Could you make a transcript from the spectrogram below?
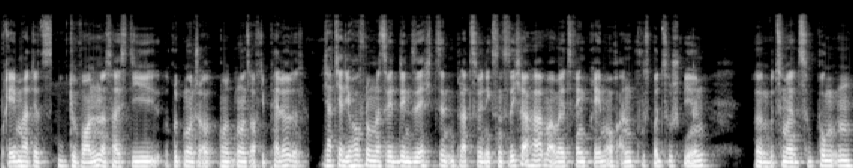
Bremen hat jetzt gewonnen, das heißt, die rücken uns, auf- rücken uns auf die Pelle. Ich hatte ja die Hoffnung, dass wir den 16. Platz wenigstens sicher haben, aber jetzt fängt Bremen auch an, Fußball zu spielen, ähm, beziehungsweise zu punkten.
